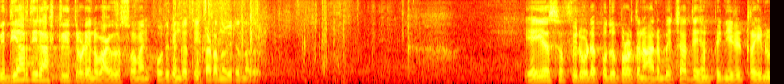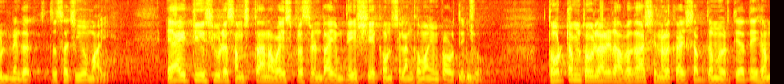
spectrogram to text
വിദ്യാർത്ഥി രാഷ്ട്രീയത്തിലൂടെയാണ് വായു സോമൻ പൊതുരംഗത്തേക്ക് കടന്നു വരുന്നത്. എ എസ് എഫിലൂടെ പൊതുപ്രവർത്തനം ആരംഭിച്ച അദ്ദേഹം പിന്നീട് ട്രെയിൻ യൂണിയൻ രംഗത്ത് സജീവമായി. എ ഐ ടി സിയുടെ സംസ്ഥാന വൈസ് പ്രസിഡന്റായും ദേശീയ കൗൺസിൽ അംഗമായും പ്രവർത്തിച്ചു. തോട്ടം തൊഴിലാളിയുടെ അവകാശങ്ങൾക്കായി ശബ്ദമുയർത്തിയ അദ്ദേഹം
